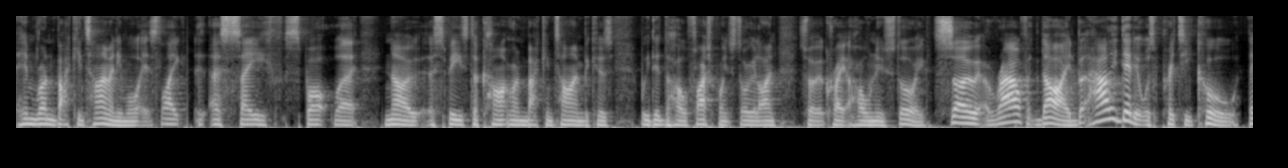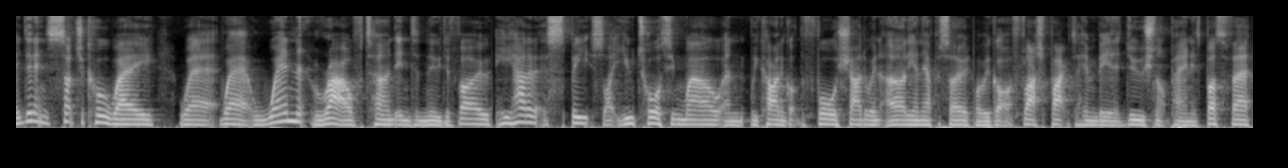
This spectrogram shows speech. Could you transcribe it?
him run back in time anymore. It's like a safe spot where no, a speedster can't run back in time because we did the whole Flashpoint storyline, so it would create a whole new story. So Ralph died, but how they did it was pretty cool. They did it in such a cool way where where when Ralph turned into New DeVoe, he had a speech like you taught him well, and we kind of got the foreshadowing early in the episode where we got a flashback to him being a douche, not paying his bus fare.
